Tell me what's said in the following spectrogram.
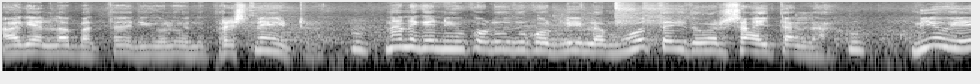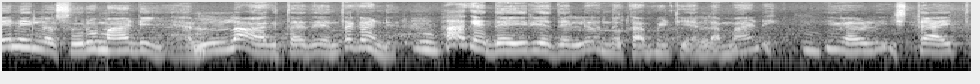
ಹಾಗೆಲ್ಲ ಭಕ್ತಾದಿಗಳು ಒಂದು ಪ್ರಶ್ನೆ ಇಟ್ಟರು ನನಗೆ ನೀವು ಕೊಡುವುದು ಕೊಡಲಿಲ್ಲ, ಮೂವತ್ತೈದು ವರ್ಷ ಆಯ್ತಲ್ಲ. ನೀವು ಏನಿಲ್ಲ ಶುರು ಮಾಡಿ ಎಲ್ಲ ಆಗ್ತದೆ ಅಂತ ಕಂಡು. ಹಾಗೆ ಧೈರ್ಯದಲ್ಲಿ ಒಂದು ಕಮಿಟಿ ಎಲ್ಲ ಮಾಡಿ. ಈಗ ಅವಳು ಇಷ್ಟ ಆಯಿತು.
